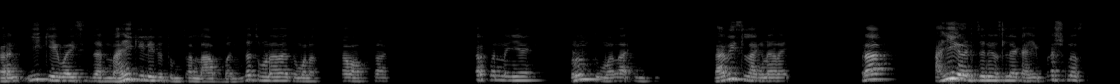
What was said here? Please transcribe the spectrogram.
कारण ई केवायसी जर नाही केली, तर तुमचा लाभ बंदच होणार आहे. तुम्हाला सुद्धा हप्ता पण नाहीये. म्हणून तुम्हाला ई करावीच लागणार आहे. करा. काही अडचणी असल्या, काही प्रश्न असले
